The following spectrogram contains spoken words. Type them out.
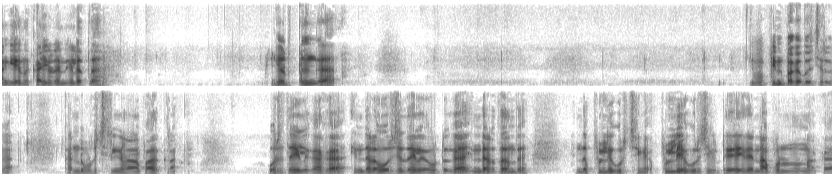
அங்கேருந்து கையோட நீளத்தை எடுத்துங்க. இப்போ பின்பக்கத்தை வச்சுருக்கேன். கண்டுபிடிச்சிருங்களா நான் பார்க்குறேன் ஒரு தையலுக்காக இந்த இடம் ஒரிஜினல் தையலுக்காக விட்டுங்க இந்த இடத்த வந்து இந்த புள்ளியை குறிச்சிங்க. புள்ளியை குறிச்சிக்கிட்டு இது என்ன பண்ணணுன்னாக்கா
